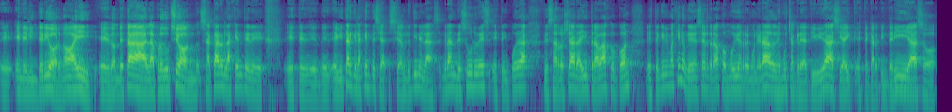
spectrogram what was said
eh, en el interior, ¿no? Ahí, eh, donde está la producción, sacar la gente de, este, evitar que la gente se, aglutine las grandes urbes este, y pueda desarrollar ahí trabajo con, este, que me imagino que deben ser trabajos muy bien remunerados, de mucha creatividad, si hay carpinterías o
